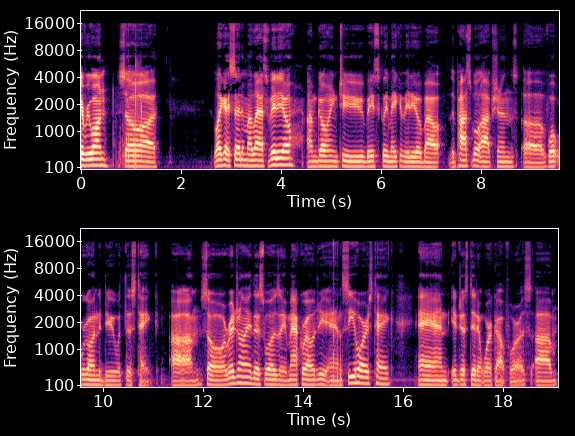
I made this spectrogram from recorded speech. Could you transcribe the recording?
everyone, so uh, like I said in my last video, I'm going to basically make a video about the possible options of what we're going to do with this tank. Um, so originally this was a macroalgae and seahorse tank, and it just didn't work out for us. Um,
